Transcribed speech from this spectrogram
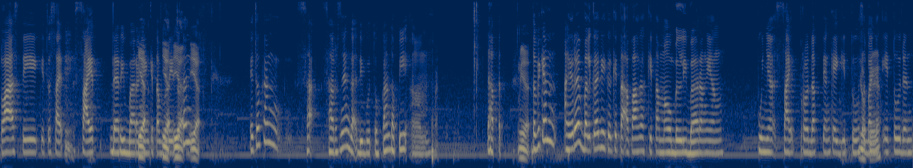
plastik itu side side dari barang Ya, yang kita beli itu ya, kan ya. itu kan seharusnya nggak dibutuhkan tapi em, dapat Iya. tapi kan akhirnya balik lagi ke kita apakah kita mau beli barang yang punya side product yang kayak gitu Oke. sebanyak itu dan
